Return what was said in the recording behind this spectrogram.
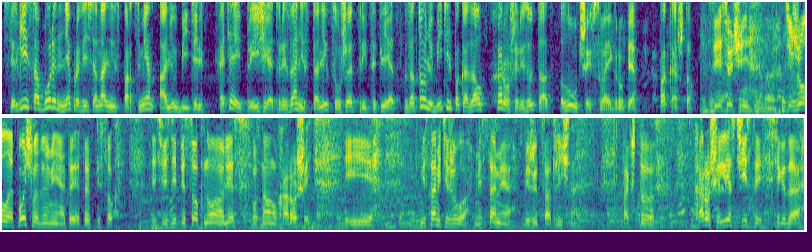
Сергей Соборин не профессиональный спортсмен, а любитель. Хотя и приезжает в Рязань из столицы уже 30 лет. Зато любитель показал хороший результат, лучший в своей группе. Пока что. Здесь очень тяжелая почва для меня, это, это песок. Здесь везде песок, но лес в основном хороший. И местами тяжело, местами бежится отлично. Так что хороший лес, чистый всегда,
